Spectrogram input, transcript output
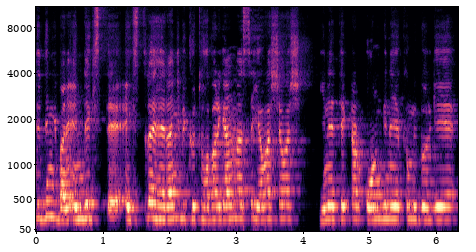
dediğim gibi hani endekste ekstra herhangi bir kötü haber gelmezse yavaş yavaş yine tekrar 10 bine yakın bir bölgeye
